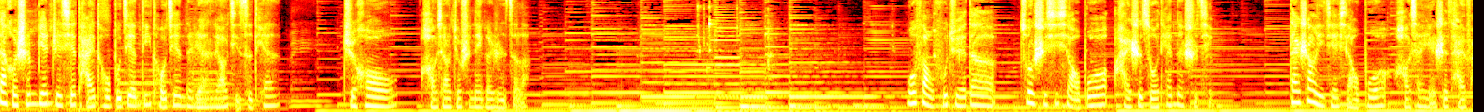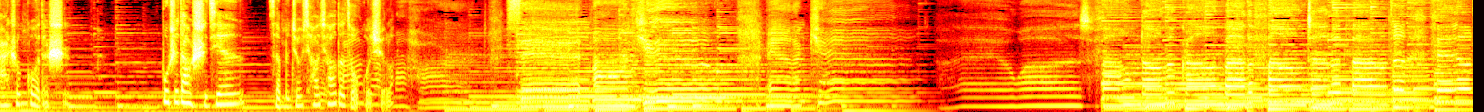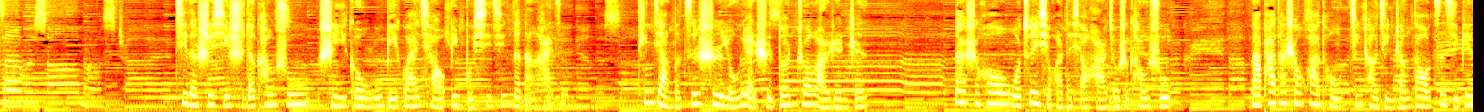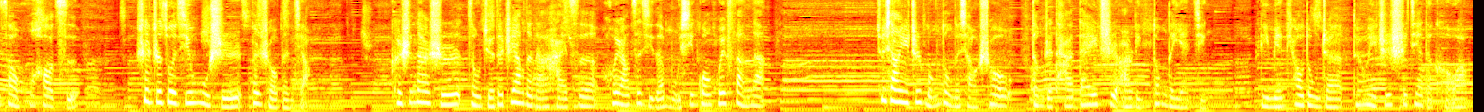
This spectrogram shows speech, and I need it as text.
再和身边这些抬头不见低头见的人聊几次天，之后好像就是那个日子了。我仿佛觉得做实习小波还是昨天的事情，但上一届小波好像也是才发生过的事。不知道时间怎么就悄悄地走过去了。记得实习时的康叔是一个无比乖巧并不戏精的男孩子，听讲的姿势永远是端庄而认真。那时候我最喜欢的小孩就是康叔，哪怕他上话筒经常紧张到自己编造呼号词，甚至做机务时笨手笨脚。可是那时总觉得这样的男孩子会让自己的母性光辉泛滥，就像一只懵懂的小兽。瞪着他呆滞而灵动的眼睛，里面跳动着对未知世界的渴望。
